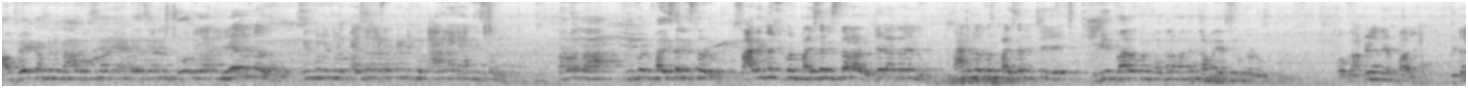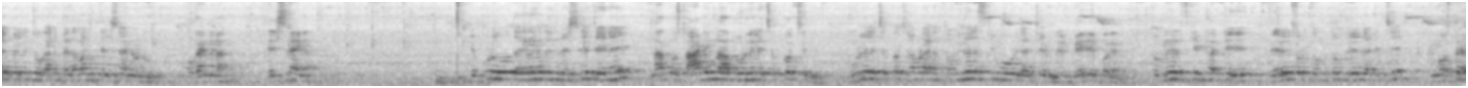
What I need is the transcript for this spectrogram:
ఆ ఫేక్ కంపెనీలకు ఆఫీస్ కానీ అడ్రస్ కానీ స్టోర్ కానీ ఏది ఉండదు. సింపుల్ ఇక్కడ పైసలు కట్టడం నీకు ఆన్లైన్ అందిస్తాడు తర్వాత నీకు కొన్ని పైసలు ఇస్తాడు. స్టార్టింగ్లో నీకు కొన్ని పైసలు ఇస్తాడు ఇచ్చేది అంతలేదు స్టార్టింగ్లో కొన్ని పైసలు ఇచ్చి మీ ద్వారా కొన్ని వందల మంది జమ చేసుకుంటాడు. ఒక కంపెనీ అని చెప్పాలి. విటాయిపల్లి నుంచి ఒక ఆయన పెద్ద మనిషి తెలిసిన ఆయన ఒక ఆయన నాకు తెలిసిన ఆయన. ఎప్పుడు దగ్గర దగ్గర నేను చేయని నాకు స్టార్టింగ్లో ఆ మూడు వేల చెప్పుకొచ్చింది. మూడు వేల చెప్పుకొచ్చినప్పుడు ఆయన తొమ్మిది వేల స్కీమ్ ఒకటి కట్టాడు. నేను పేరు చెప్పగాను తొమ్మిది వేల స్కీమ్ కట్టి వేరే చోట తొమ్మిది తొమ్మిది వేలు కట్టించి ఇవి వస్తాయి?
